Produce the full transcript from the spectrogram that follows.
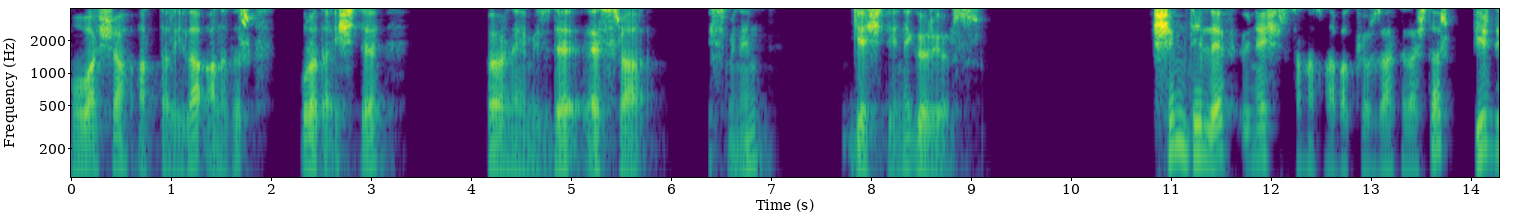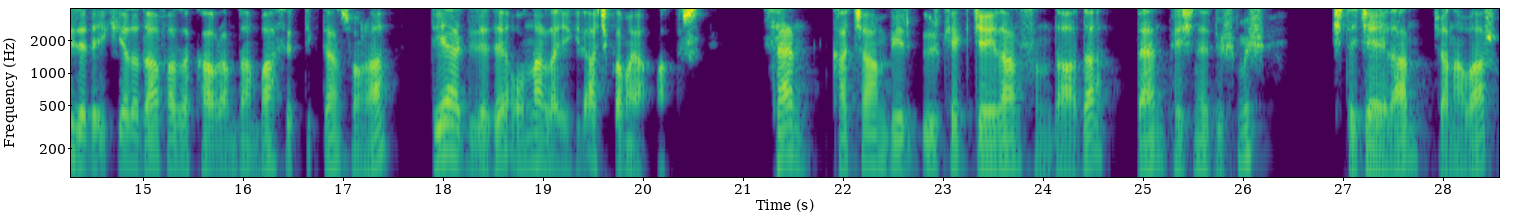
muvaşşah adlarıyla anılır. Burada işte örneğimizde Esra isminin geçtiğini görüyoruz. Şimdi lef üneş sanatına bakıyoruz arkadaşlar. Bir dizede iki ya da daha fazla kavramdan bahsettikten sonra diğer dizede onlarla ilgili açıklama yapmaktır. Sen kaçan bir ürkek ceylansın dağda, ben peşine düşmüş işte ceylan, canavar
